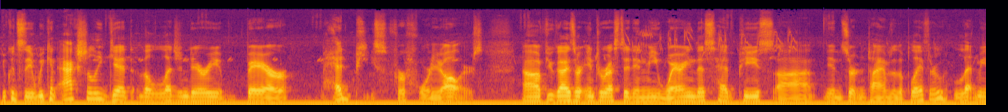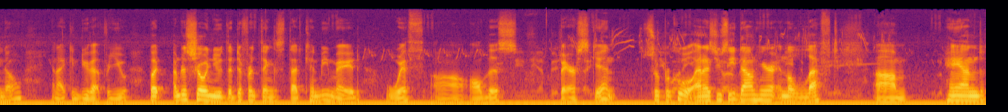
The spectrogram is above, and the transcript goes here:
you can see we can actually get the legendary bear headpiece for $40. Now if you guys are interested in me wearing this headpiece uh, in certain times of the playthrough, let me know and I can do that for you. But I'm just showing you the different things that can be made with uh, all this bear skin. Super cool. And as you see down here in the left um, hand,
